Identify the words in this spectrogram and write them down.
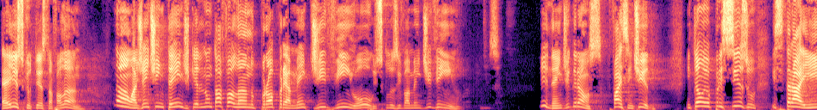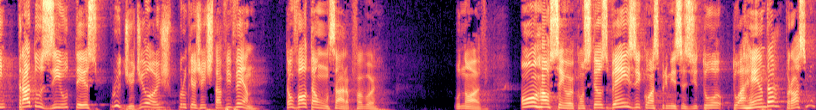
É isso que o texto está falando? Não, a gente entende que ele não está falando propriamente de vinho ou exclusivamente de vinho. E nem de grãos. Faz sentido? Então eu preciso extrair, traduzir o texto para o dia de hoje, para o que a gente está vivendo. Então volta um, Sara, por favor. O 9. Honra ao Senhor com os teus bens e com as primícias de tua, tua renda. Próximo.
